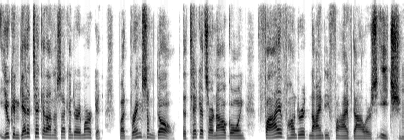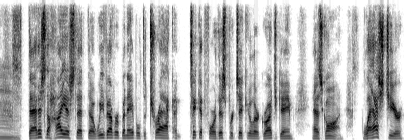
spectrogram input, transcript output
you can get a ticket on the secondary market, but bring some dough. The tickets are now going $595 each. Mm. That is the highest that uh, we've ever been able to track a ticket for this particular grudge game has gone. Last year,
